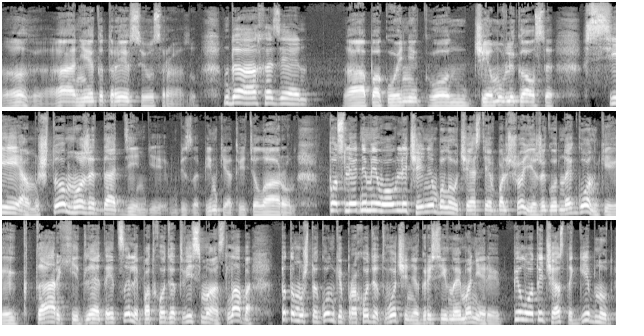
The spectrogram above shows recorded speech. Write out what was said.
Ага, а некоторые все сразу. Да, хозяин. А покойник, он чем увлекался? Всем, что может дать деньги, без запинки ответил Аарон. Последним его увлечением было участие в большой ежегодной гонке. Ктархи для этой цели подходят весьма слабо, потому что гонки проходят в очень агрессивной манере. Пилоты часто гибнут,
